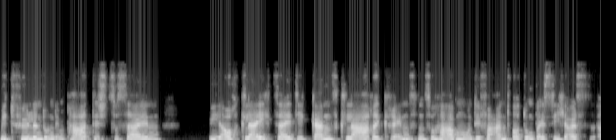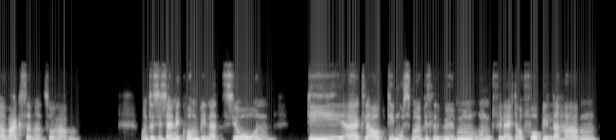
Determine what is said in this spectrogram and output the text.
mitfühlend und empathisch zu sein, wie auch gleichzeitig ganz klare Grenzen zu haben und die Verantwortung bei sich als Erwachsener zu haben. Und das ist eine Kombination, die, äh, glaube, die muss man ein bisschen üben und vielleicht auch Vorbilder haben,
